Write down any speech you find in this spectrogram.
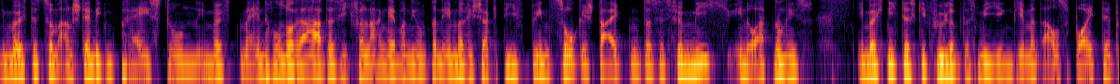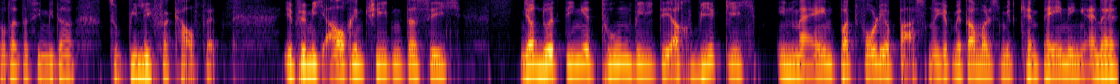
ich möchte es zum anständigen Preis tun. Ich möchte mein Honorar, das ich verlange, wenn ich unternehmerisch aktiv bin, so gestalten, dass es für mich in Ordnung ist. Ich möchte nicht das Gefühl haben, dass mich irgendjemand ausbeutet oder dass ich mich da zu billig verkaufe. Ich habe für mich auch entschieden, dass ich ja nur Dinge tun will, die auch wirklich in mein Portfolio passen. Ich habe mir damals mit Campaigning eine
